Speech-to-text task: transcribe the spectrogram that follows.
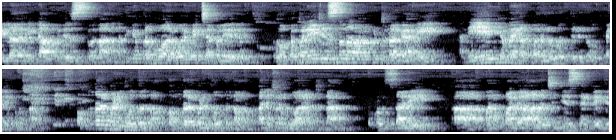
పిల్లలని జ్ఞాపకం చేస్తున్నాను అందుకే ప్రభు వారు ఊరికే చెప్పలేదు. ఒక్క ఒక పని చేస్తున్నావు అనుకుంటున్నావు కానీ అనేకమైన పనుల ఒత్తిడి నువ్వు కలిగి ఉన్నావు తొందర పడిపోతున్నాం అని ప్రభు వారు అంటున్నారు. ఒక్కొక్కసారి మనం బాగా ఆలోచన చేసినట్లయితే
